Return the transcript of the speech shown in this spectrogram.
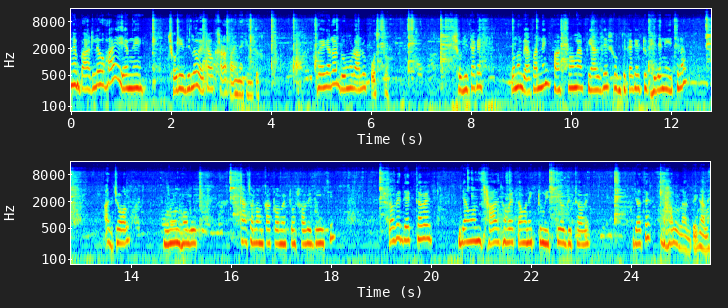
এখানে বাড়লেও হয়, এমনি ছড়িয়ে দিলেও এটাও খারাপ হয় না কিন্তু। হয়ে গেল ডুমুর আলু পোস্ত। সবজিটাকে কোনো ব্যাপার নেই, পাঁচফোড়ন আর পেঁয়াজ দিয়ে সবজিটাকে একটু ভেজে নিয়েছিলাম। আর জল, নুন, হলুদ, কাঁচা লঙ্কা, টমেটো সবই দিয়েছি। তবে দেখতে হবে, যেমন ঝাল হবে তেমন একটু মিষ্টিও দিতে হবে, যাতে ভালো লাগবে গালে।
